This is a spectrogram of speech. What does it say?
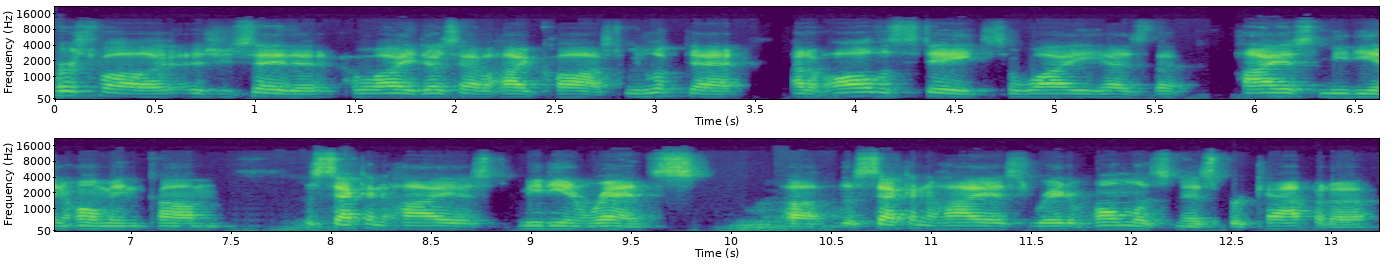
First of all, as you say, that Hawaii does have a high cost. We looked at out of all the states, Hawaii has the highest median home income, the second highest median rents, uh, the second highest rate of homelessness per capita.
